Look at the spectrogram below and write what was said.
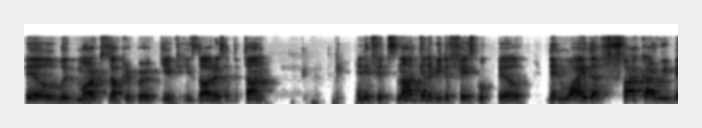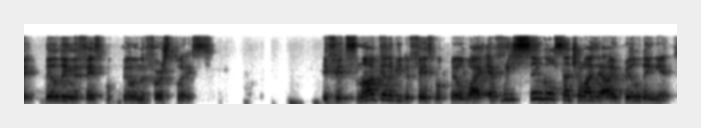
pill would Mark Zuckerberg give his daughters at the time? And if it's not going to be the Facebook pill, then why the fuck are we building the Facebook pill in the first place? If it's not going to be the Facebook pill, why every single centralized AI building it?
